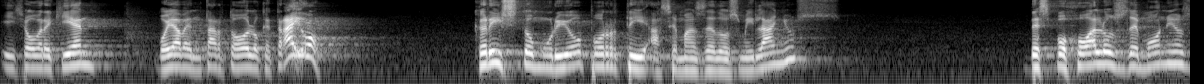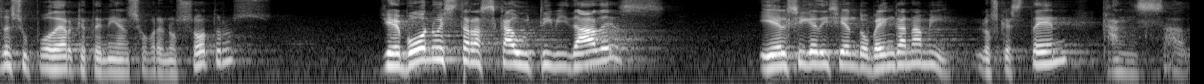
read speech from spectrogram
¿y sobre quién voy a aventar todo lo que traigo? Cristo murió por ti hace más de dos mil años. Despojó a los demonios de su poder que tenían sobre nosotros llevó nuestras cautividades y Él sigue diciendo, vengan a mí los que estén cansados,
